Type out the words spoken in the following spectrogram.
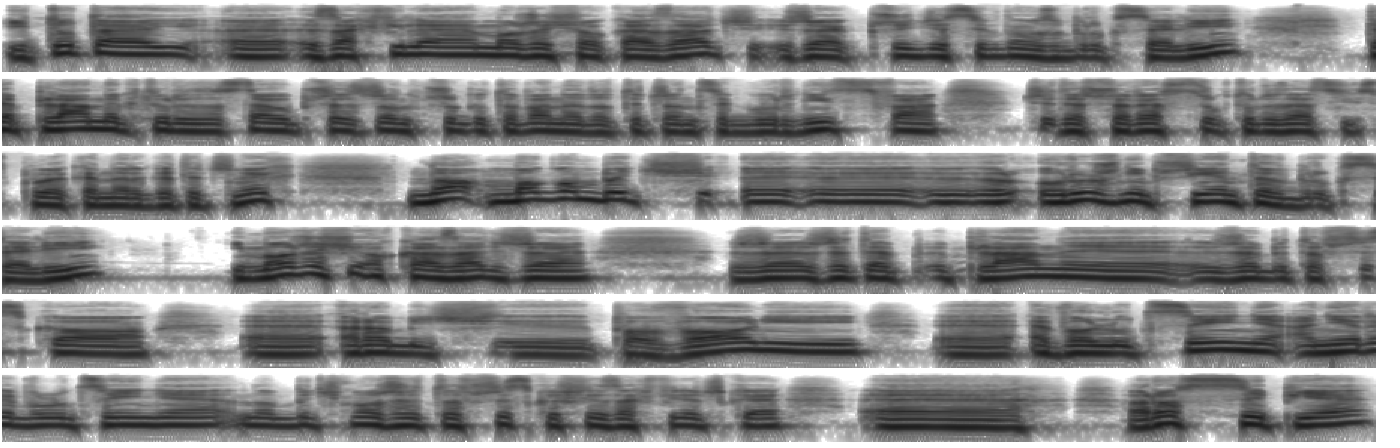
I tutaj e, za chwilę może się okazać, że jak przyjdzie sygnał z Brukseli, te plany, które zostały przez rząd przygotowane dotyczące górnictwa, czy też restrukturyzacji spółek energetycznych, no mogą być e, e, różnie przyjęte w Brukseli. I może się okazać, że, że, że te plany, żeby to wszystko robić powoli, ewolucyjnie, a nie rewolucyjnie, no być może to wszystko się za chwileczkę rozsypie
